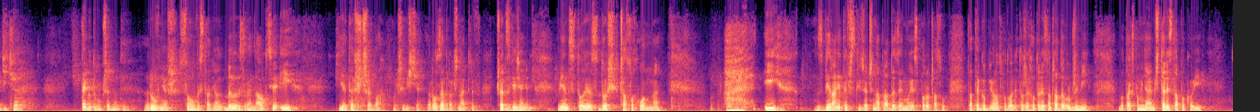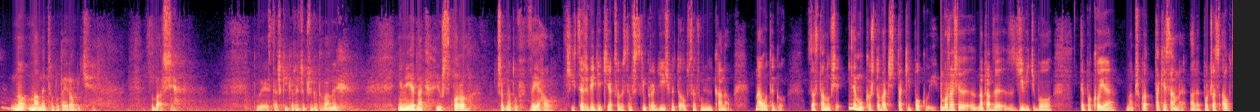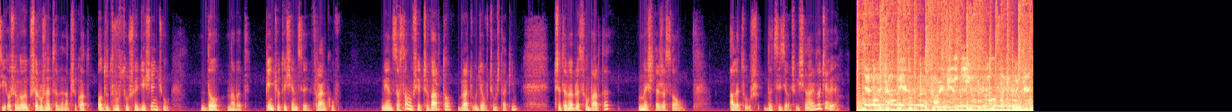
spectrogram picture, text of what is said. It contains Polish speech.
widzicie, tego typu przedmioty również są wystawione, były wystawione na aukcję i je też trzeba oczywiście rozebrać najpierw przed zwiezieniem. Więc to jest dość czasochłonne. I zbieranie tych wszystkich rzeczy naprawdę zajmuje sporo czasu. Dlatego biorąc pod uwagę to, że hotel jest naprawdę olbrzymi, bo tak wspominałem, 400 pokoi, no mamy co tutaj robić. Zobaczcie. Tu jest też kilka rzeczy przygotowanych. Niemniej jednak już sporo przedmiotów wyjechało. Jeśli chcesz wiedzieć, jak sobie z tym wszystkim poradziliśmy, to obserwuj mój kanał. Mało tego, zastanów się, ile mógł kosztować taki pokój. Można się naprawdę zdziwić, bo te pokoje, na przykład takie same, ale podczas aukcji osiągały przeróżne ceny, na przykład od 260 do nawet 5000 franków. Więc zastanów się, czy warto brać udział w czymś takim? Czy te meble są warte? Myślę, że są. Ale cóż, decyzja oczywiście należy do Ciebie.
